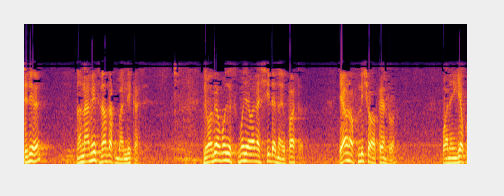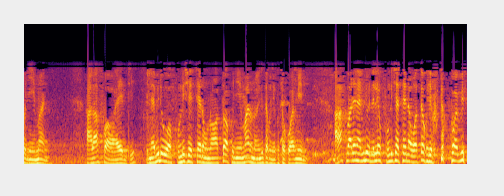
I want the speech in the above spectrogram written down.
sindio eh? Na naamini tunaanza kubadilika. Nilimwambia moja siku moja wana shida inayopata yao unafundisha wapendwa wanaingia kwenye imani. Alafu hawaendi. Inabidi uwafundishe tena unawatoa kwenye imani unawaingiza kwenye kutokuamini. Alafu baadaye inabidi uendelee kufundisha tena uwatoe kwenye kutokuamini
